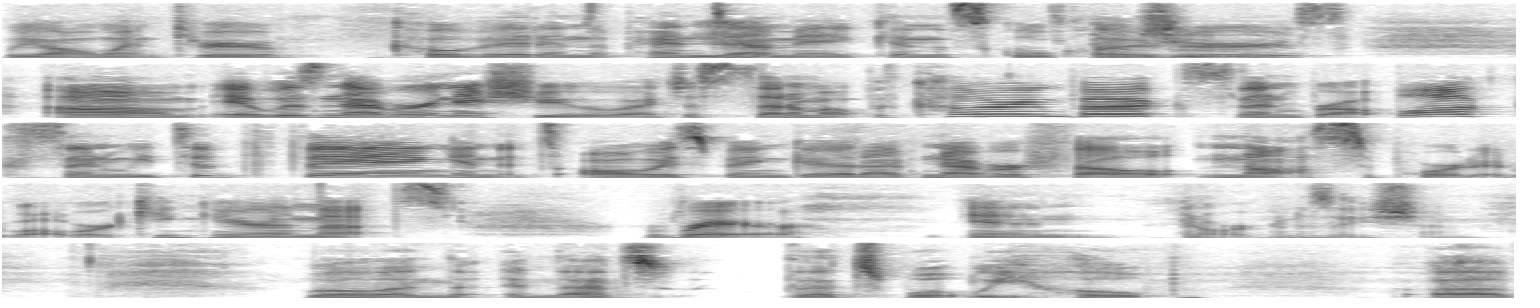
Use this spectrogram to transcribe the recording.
we all went through COVID and the pandemic yeah. and the school closures. Um, it was never an issue. I just set them up with coloring books and brought blocks and we did the thing and it's always been good. I've never felt not supported while working here and that's rare in an organization. Well, and and that's that's what we hope uh,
